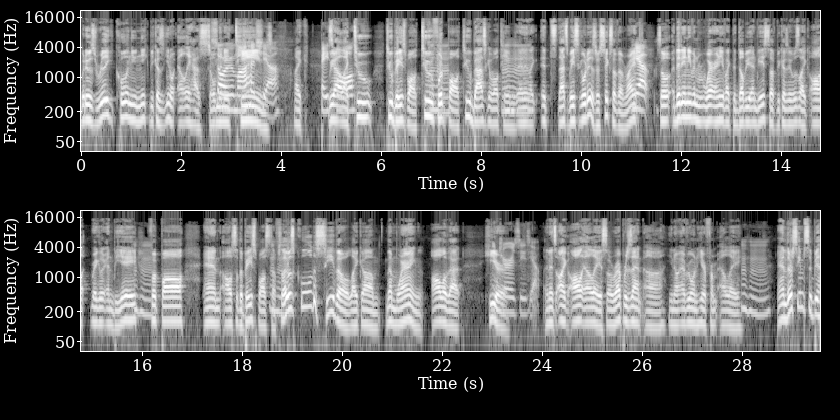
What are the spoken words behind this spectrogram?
but it was really cool and unique because you know LA has so, So many much, teams. yeah. Like baseball. we got Mm-hmm. like two two baseball, 2 football, two basketball teams, and it, like it's that's basically what it is. There's six of them, right? Yep. So they didn't even wear any of like the WNBA stuff because it was like all regular NBA Mm-hmm. football and also the baseball stuff. So it was cool to see though, like um them wearing all of that here, jerseys. Yeah. and it's like all LA. So represent uh you know everyone here from LA, Mm-hmm. and there seems to be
